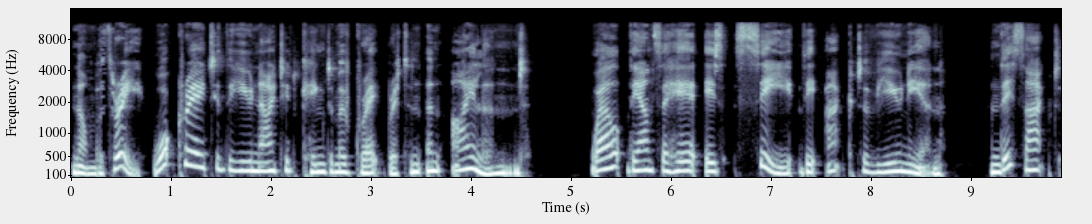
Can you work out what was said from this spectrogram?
Number three, what created the United Kingdom of Great Britain and Ireland? Well, the answer here is C, the Act of Union. And this act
